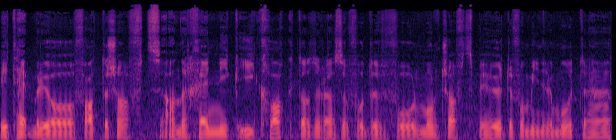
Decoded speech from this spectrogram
Dort hat man ja Vaterschaftsanerkennung eingeklagt, oder? also von der Vormundschaftsbehörde von meiner Mutter her.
